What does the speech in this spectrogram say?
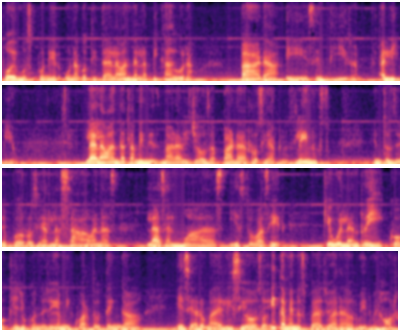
podemos poner una gotita de lavanda en la picadura para eh, sentir alivio. La lavanda también es maravillosa para rociar los linos. Entonces yo puedo rociar las sábanas, las almohadas y esto va a hacer que huelan rico, que yo cuando llegue a mi cuarto tenga ese aroma delicioso y también nos puede ayudar a dormir mejor.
